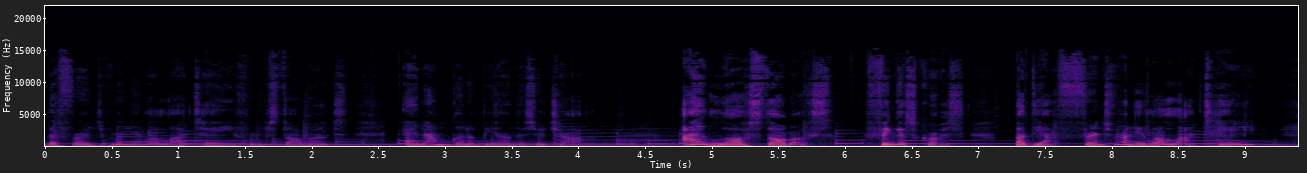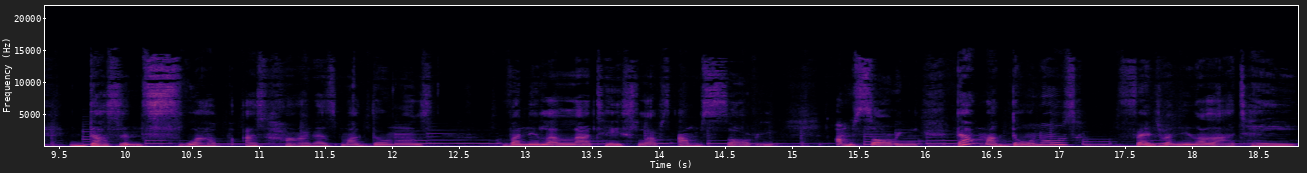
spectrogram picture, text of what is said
the French vanilla latte from Starbucks, and I'm gonna be honest with y'all. I love Starbucks. Fingers crossed but their French vanilla latte doesn't slap as hard as McDonald's vanilla latte slaps. I'm sorry. I'm sorry. That McDonald's French vanilla latte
